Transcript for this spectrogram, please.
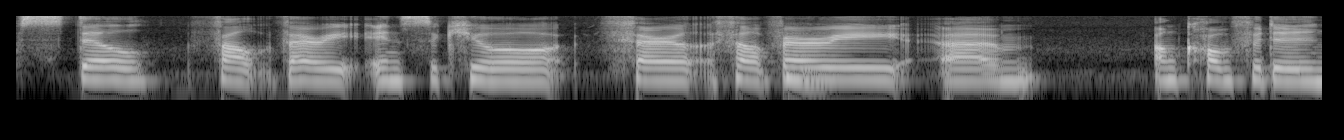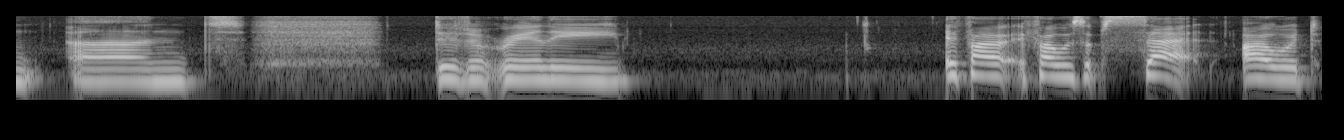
still felt very insecure, felt very um, unconfident, and didn't really. If I if I was upset, I would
